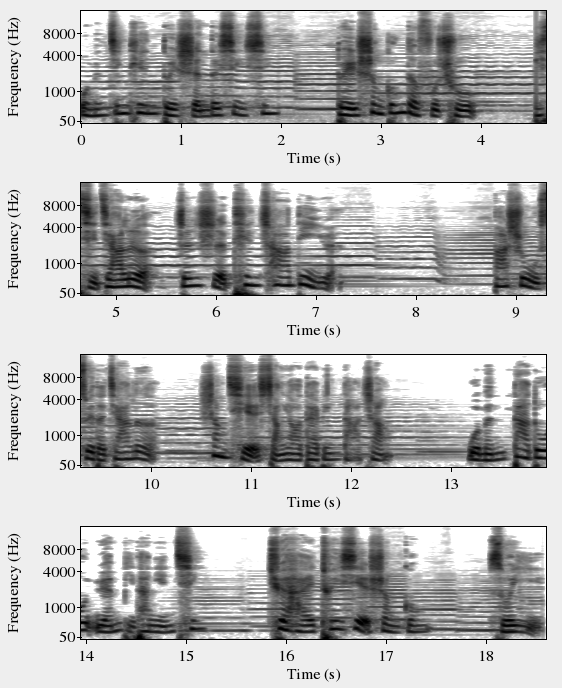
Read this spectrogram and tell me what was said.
我们今天对神的信心，对圣公的付出，比起加勒。真是天差地远。八十五岁的加勒尚且想要带兵打仗，我们大多远比他年轻，却还推卸圣功。所以，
